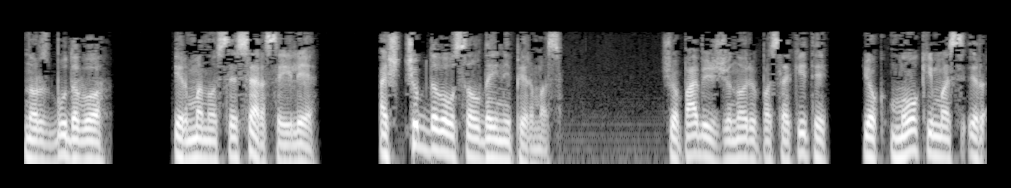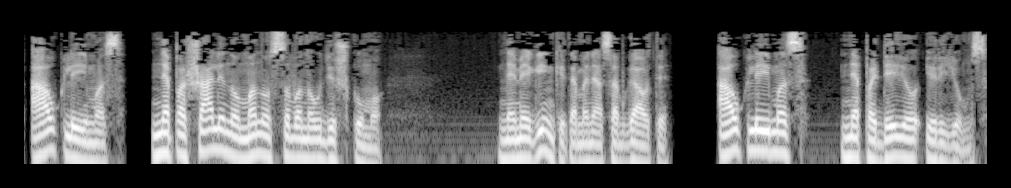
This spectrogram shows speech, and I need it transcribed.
nors būdavo ir mano sesers eilė, aš čiupdavau saldainį pirmas. Šiuo pavyzdžiu noriu pasakyti, jog mokymas ir auklėjimas nepašalino mano savanaudiškumo. Nemėginkite manęs apgauti. Auklėjimas nepadėjo ir jums.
